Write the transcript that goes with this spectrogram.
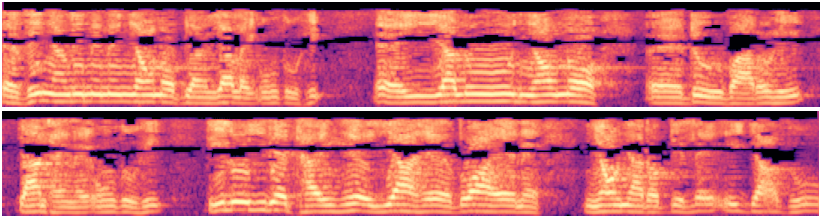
အဲဇင်းကြံလေးနည်းနည်းညောင်းတော့ပြန်ရလိုက်အောင်သူဟိ အဲရလို့ညောင်းတော့အဲတို့ပါတော့ဟိပြန်ထိုင်လိုက်အောင်သူဟိဒီလိုကြီးတဲ့ထိုင်ဟဲ့ရဟဲ့သွားဟဲ့နဲ့ညောင်းကြတော့ပြစ်လဲအိတ်ကြသို့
